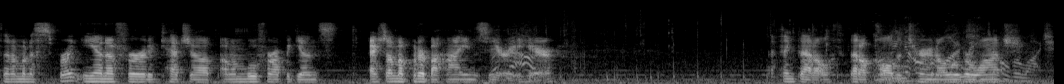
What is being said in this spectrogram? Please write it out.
Then I'm gonna sprint Yennefer to catch up. I'm gonna move her up against. Actually, I'm gonna put her behind Ciri here. I think that'll that'll call the turn on Overwatch. Overwatch.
